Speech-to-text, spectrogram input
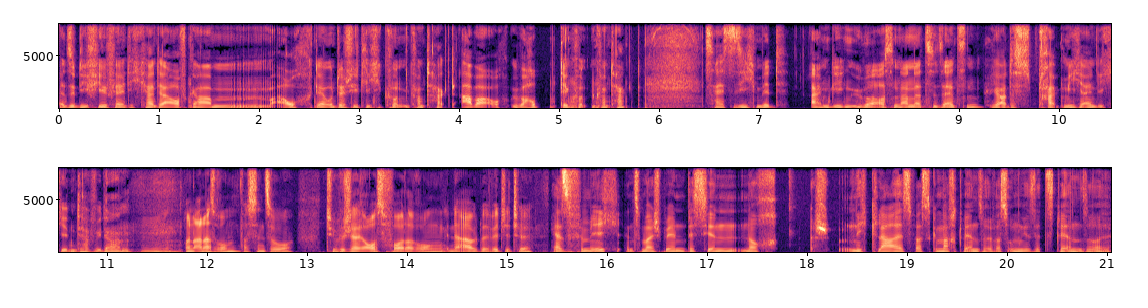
Also die Vielfältigkeit der Aufgaben, auch der unterschiedliche Kundenkontakt, aber auch überhaupt der Kundenkontakt. Das heißt, sich mit einem Gegenüber auseinanderzusetzen. Ja, das treibt mich eigentlich jeden Tag wieder an. Mhm. Und andersrum, was sind so typische Herausforderungen in der Arbeit bei Digital? Ja, also für mich zum Beispiel ein bisschen noch nicht klar ist, was gemacht werden soll, was umgesetzt werden soll,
